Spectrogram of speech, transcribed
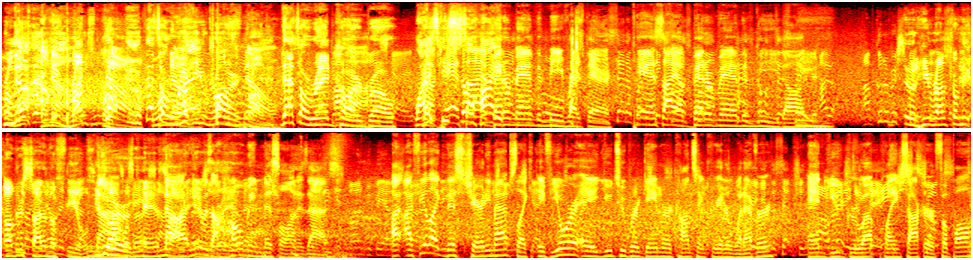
Bro, No. look where he runs from. No. That's a No. red He runs- card. no. That's a red uh-uh. card, bro. Why No, is he KSI so a better man than me right there. KSI a better man than me, dog. Dude, he runs from the other side of the field. No. almost No, he was a homing missile on his ass. I, I feel like this charity match, like if you're a YouTuber, gamer, content creator, whatever, and you grew up playing soccer or football,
